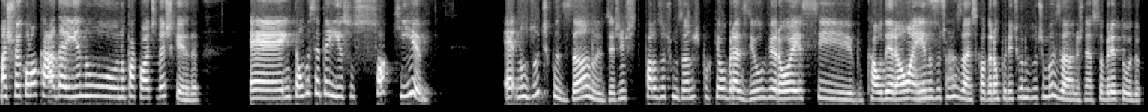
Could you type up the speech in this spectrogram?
mas foi colocada aí no, no pacote da esquerda. É, então você tem isso, só que é, nos últimos anos, a gente fala dos últimos anos porque o Brasil virou esse caldeirão aí Exato. nos últimos anos, caldeirão político nos últimos anos, né, sobretudo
